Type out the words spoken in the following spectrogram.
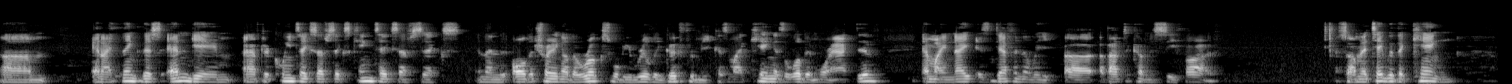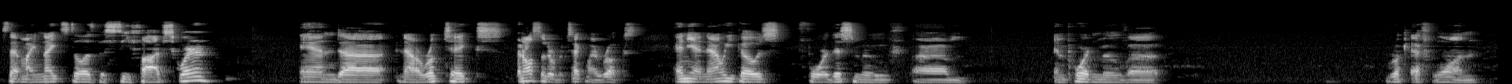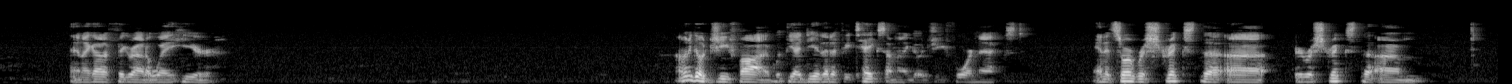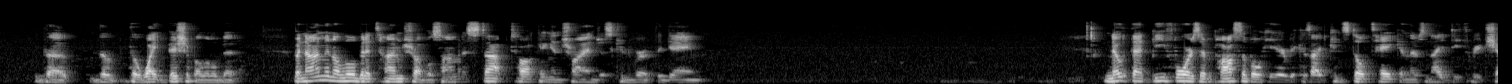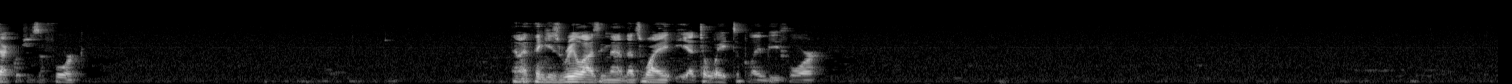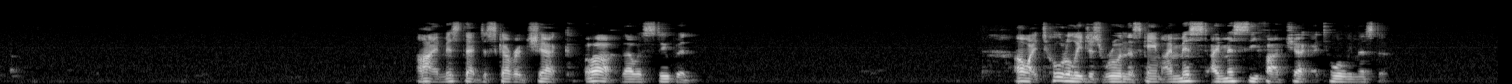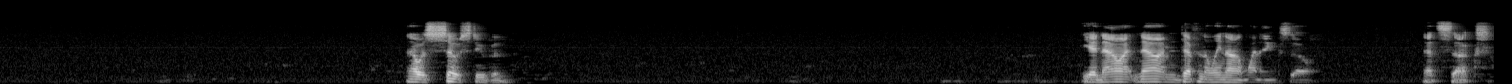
Um, and I think this endgame, after queen takes f6, king takes f6, and then all the trading of the rooks will be really good for me because my king is a little bit more active, and my knight is definitely uh, about to come to c5. So I'm going to take with the king so that my knight still has the c5 square. And uh, now rook takes, and also to protect my rooks. And yeah, now he goes for this move, um, important move, uh, rook f1 and I got to figure out a way here. I'm going to go g5 with the idea that if he takes, I'm to go g4 next. And it sort of restricts the uh, it restricts the um, the the the white bishop a little bit. But now I'm in a little bit of time trouble, so I'm to stop talking and try and just convert the game. Note that b4 is impossible here because I can still take and there's knight d3 check, which is a fork. And I think he's realizing that. That's why he had to wait to play b4. Ah, I missed that discovered check. Oh, that was stupid. Oh, I totally just ruined this game. I missed I missed c5 check. I totally missed it. That was so stupid. Yeah, now I now I'm definitely not winning, so that sucks.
